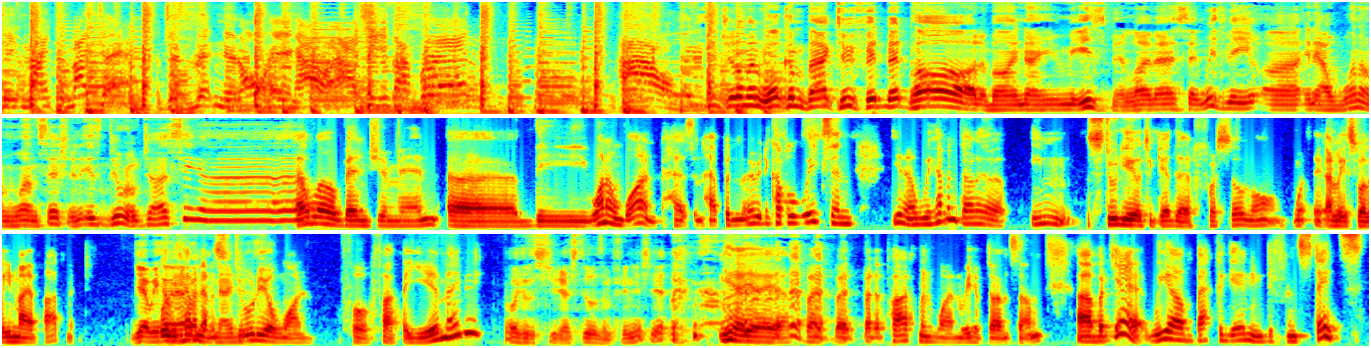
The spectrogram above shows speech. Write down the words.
She's mighty, mighty, just letting it all hang out. She's a freak. How? Ladies and gentlemen, welcome back to Fitbit Pod. My name is Ben Lomas, and with me uh, in our one-on-one session is Dilruk Jayasinha. Hello, Benjamin. Uh, the one-on-one hasn't happened maybe in a couple of weeks, and you know we haven't done a in studio together for so long. Well, At least, well, in my apartment. Yeah, we Well, haven't, we haven't done a studio one for fuck a year, maybe. Probably because the studio still isn't finished yet. Yeah, yeah, yeah. but but but apartment one we have done some. Uh, but yeah, we are back again in different states.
